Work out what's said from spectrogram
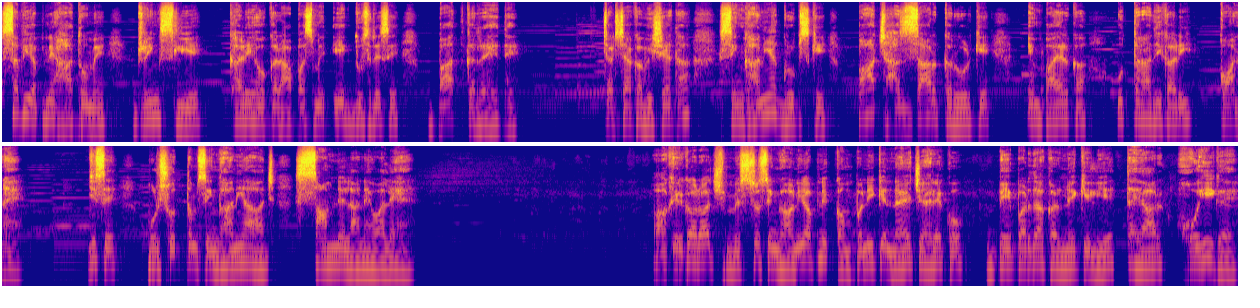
सभी अपने हाथों में ड्रिंक्स लिए खड़े होकर आपस में एक दूसरे से बात कर रहे थे। चर्चा का विषय था सिंघानिया ग्रुप्स के पाँच हज़ार करोड़ के एम्पायर का उत्तराधिकारी कौन है, जिसे पुरुषोत्तम सिंघानिया आज सामने लाने वाले हैं। आखिरकार आज मिस्टर सिंघानिया अपनी कंपनी के नए चेहरे को बेपर्दा करने के लिए तैयार हो ही गए।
